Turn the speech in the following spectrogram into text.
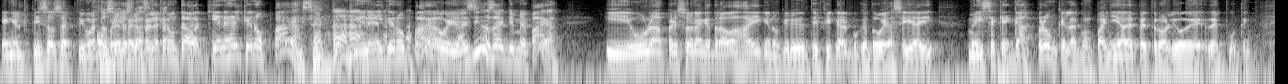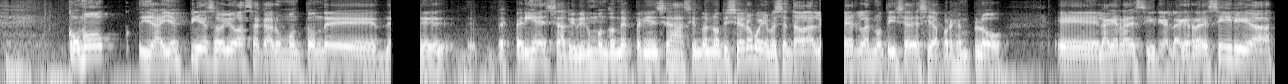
en el piso séptimo. Entonces yo siempre le preguntaba, ¿quién es el que nos paga? Exacto. ¿Quién es el que nos paga? Porque yo necesito saber quién me paga. Y una persona que trabaja ahí, que no quiero identificar porque todavía sigue ahí, me dice que es Gazprom, que es la compañía de petróleo de, de Putin. ¿Cómo? Y ahí empiezo yo a sacar un montón de, de, experiencias, a vivir un montón de experiencias haciendo el noticiero, pues yo me sentaba a leer las noticias, decía, por ejemplo, eh, la guerra de Siria. La guerra de Siria,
